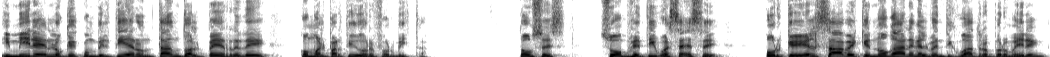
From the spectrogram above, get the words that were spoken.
Y miren lo que convirtieron tanto al PRD como al Partido Reformista. Entonces, su objetivo es ese, porque él sabe que no gana en el 24, pero miren,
